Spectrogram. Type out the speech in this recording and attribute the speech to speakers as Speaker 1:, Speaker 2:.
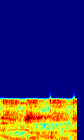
Speaker 1: I know.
